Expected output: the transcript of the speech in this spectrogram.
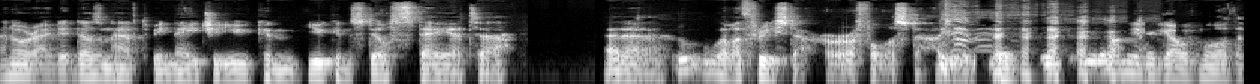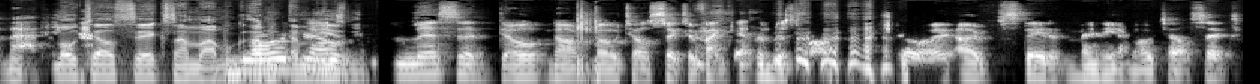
and all right, it doesn't have to be nature. You can you can still stay at a at a well a three star or a four star. You, you, don't need to go more than that. Motel Six. I'm I'm, Motel, I'm, I'm Listen, don't knock Motel Six. In fact, get them to sponsor the show. I, I've stayed at many a Motel Six.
